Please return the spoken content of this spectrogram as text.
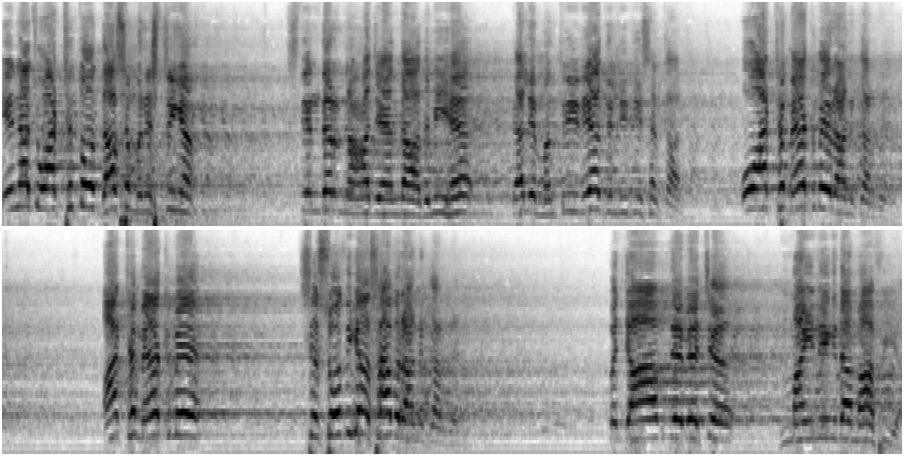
ਇਹਨਾਂ ਚੋਂ 8 ਤੋਂ 10 ਮਿਨਿਸਟਰੀਆਂ ਸਤਿੰਦਰ ਨਾਂ ਜੈਨ ਦਾ ਆਦਮੀ ਹੈ, ਪਹਿਲੇ ਮੰਤਰੀ ਰਿਹਾ ਦਿੱਲੀ ਦੀ ਸਰਕਾਰ। ਉਹ 8 ਮਹਿਕਮੇ ਰਨ ਕਰ ਰਹੇ 8 ਮਹਿਕਮੇ ਸਿਸੋਦੀਆ ਸਾਹਿਬ ਰਨ ਕਰ ਰਹੇ ਪੰਜਾਬ ਦੇ ਵਿੱਚ ਮਾਈਨਿੰਗ ਦਾ ਮਾਫੀਆ,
